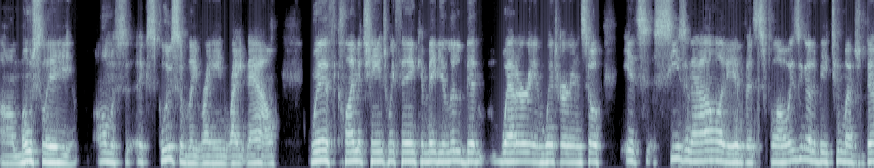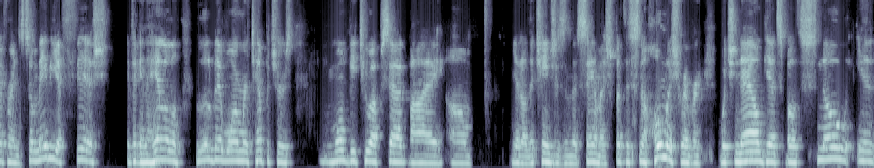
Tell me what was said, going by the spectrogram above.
um, mostly, almost exclusively rain right now. With climate change, we think, and maybe a little bit wetter in winter. And so its seasonality of its flow isn't going to be too much different. So maybe a fish, if it can handle a little bit warmer temperatures, won't be too upset by um, you know the changes in the Samish, but the Snohomish River, which now gets both snow in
